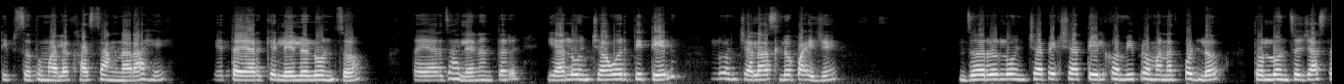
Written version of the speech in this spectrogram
टिप्स तुम्हाला खास सांगणार आहे. हे तयार केलेलं लोणचं तयार झाल्यानंतर या लोणच्यावरती तेल लोणच्याला असलं पाहिजे. जर लोणच्यापेक्षा तेल कमी प्रमाणात पडलं तर लोणचं जास्त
